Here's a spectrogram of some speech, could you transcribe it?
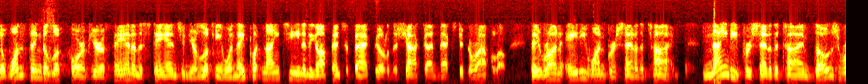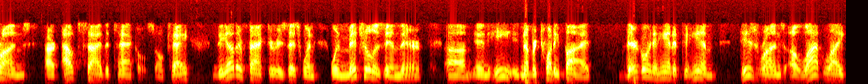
The one thing to look for if you're a fan in the stands and you're looking, when they put 19 in the offensive backfield of the shotgun next to Garoppolo, they run 81% of the time. 90% of the time, those runs are outside the tackles, okay? The other factor is this when, when Mitchell is in there, um, and he, number 25, they're going to hand it to him. His runs a lot like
